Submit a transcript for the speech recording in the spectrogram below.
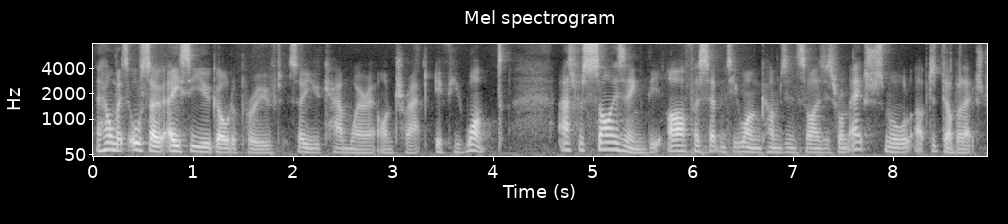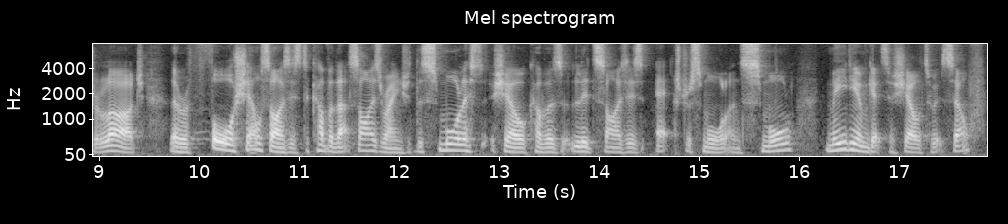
The helmet's also ACU Gold approved so you can wear it on track if you want. As for sizing, the RPHA 71 comes in sizes from extra small up to double extra large. There are four shell sizes to cover that size range. The smallest shell covers lid sizes extra small and small. Medium gets a shell to itself.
